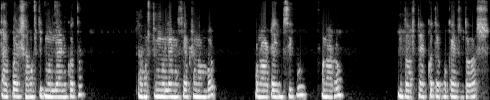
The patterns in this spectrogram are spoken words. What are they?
তারপর সামষ্টিক মূল্যায়ন কত? সামষ্টিক মূল্যায়ন হচ্ছে একশো নম্বর। পনেরোটা এমসিকিউ, পনেরো, দশটা এক কথায় প্রকাশ, দশ।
